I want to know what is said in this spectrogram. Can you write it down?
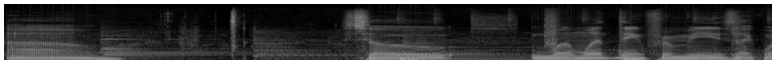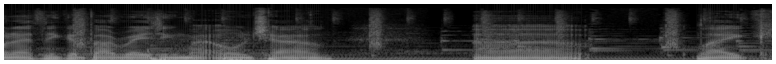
Um, so one one thing for me is like when I think about raising my own child, uh, like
